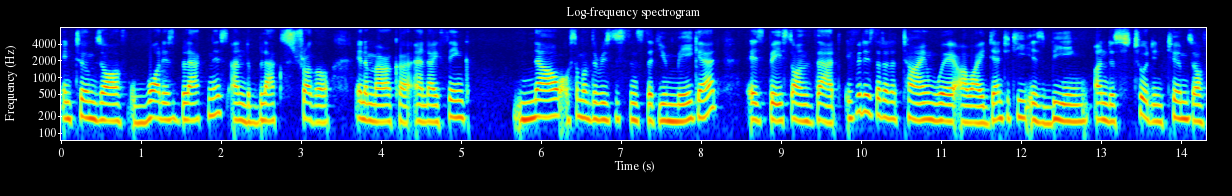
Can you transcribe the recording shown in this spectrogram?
in terms of what is blackness and the black struggle in America. And I think now some of the resistance that you may get is based on that. If it is that at a time where our identity is being understood in terms of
